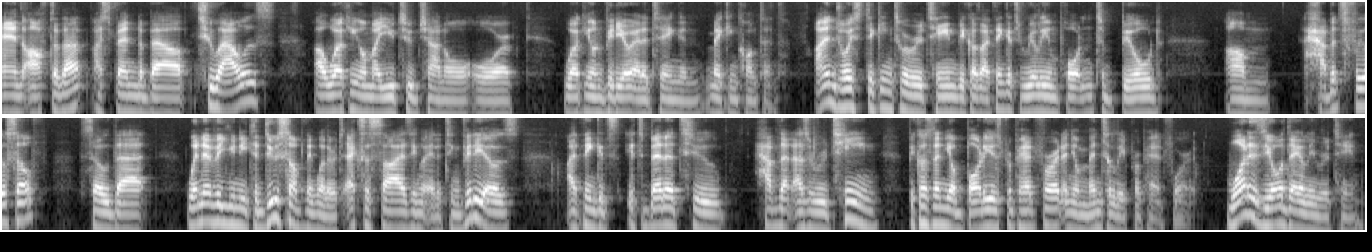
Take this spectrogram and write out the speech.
And after that, I spend about two hours uh, working on my YouTube channel or working on video editing and making content. I enjoy sticking to a routine because I think it's really important to build um, habits for yourself so that whenever you need to do something, whether it's exercising or editing videos, I think it's it's better to have that as a routine because then your body is prepared for it and you're mentally prepared for it. What is your daily routine?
